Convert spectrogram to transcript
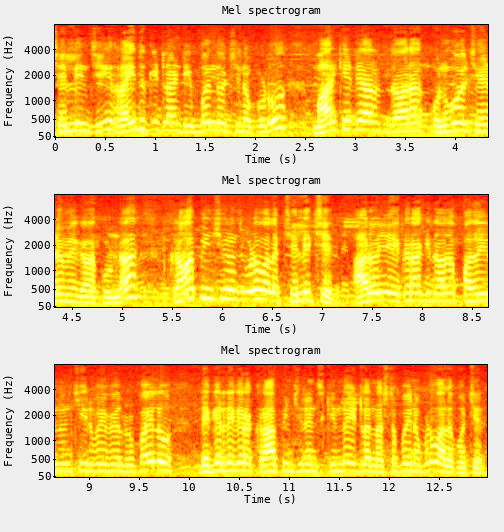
చెల్లించి రైతుకి ఇట్లాంటి ఇబ్బంది వచ్చినప్పుడు మార్కెట్ ద్వారా కొనుగోలు చేయడమే కాకుండా క్రాప్ ఇన్సూరెన్స్ కూడా వాళ్ళకి చెల్లించేది ఆ రోజు ఎకరాకి దాదాపు పదహైదు నుంచి ఇరవై వేల రూపాయలు దగ్గర దగ్గర క్రాప్ ఇన్సూరెన్స్ కింద ఇట్లా నష్టపోయినప్పుడు వాళ్ళకి వచ్చేది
